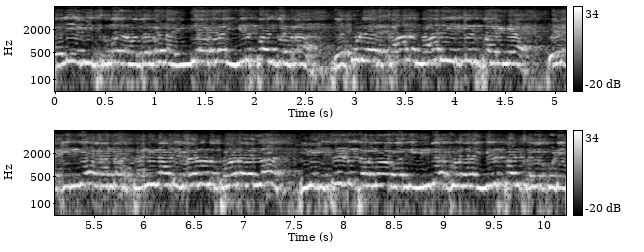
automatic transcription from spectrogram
வெளியே வீசும்போது அவன் சொல்றான் நான் இந்தியாவில இருப்பேன் இருப்பேன்னு சொல்றான். எப்படி ஒரு காலம் மாறி இருக்குன்னு பாருங்க. எனக்கு இந்தியா வேண்டாம் தனிநாடு வேணும்னு போனவெல்லாம் இன்னைக்கு திருட்டுத்தனமாக வந்து இந்தியாக்குள்ள தான் இருப்பேன்னு சொல்லக்கூடிய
